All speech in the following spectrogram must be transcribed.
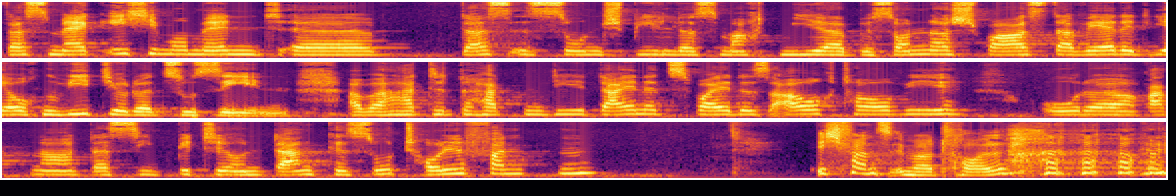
das merke ich im Moment. Äh, das ist so ein Spiel, das macht mir besonders Spaß. Da werdet ihr auch ein Video dazu sehen. Aber hattet, hatten die deine zwei das auch, Torvi oder Ragnar, dass sie Bitte und Danke so toll fanden? Ich fand's immer toll. habe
